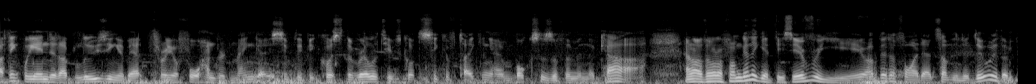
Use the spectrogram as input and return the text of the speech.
I think we ended up losing about three or four hundred mangoes simply because the relatives got sick of taking home boxes of them in the car. And I thought, if I'm going to get this every year, I better find out something to do with them.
